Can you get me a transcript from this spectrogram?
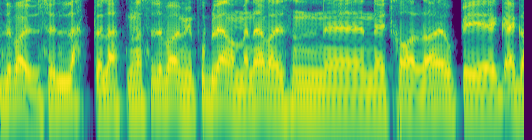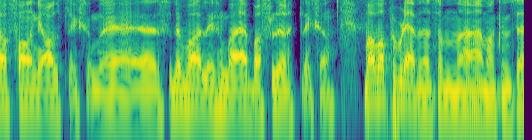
det var jo så lett og lett, men altså det var jo mye problemer. Men jeg var litt sånn eh, nøytral. da, jeg, oppi, jeg, ga faen i alt, liksom. Jeg, så det var liksom bare, jeg bare fløt, liksom. Hva var problemene som man kunne se?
